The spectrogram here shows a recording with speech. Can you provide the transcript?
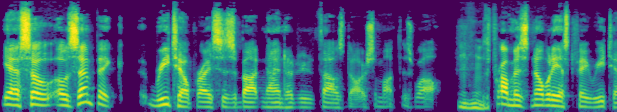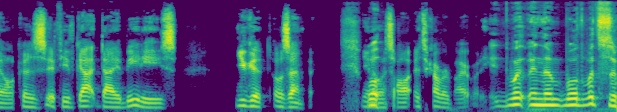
Yeah, so Ozempic retail price is about nine hundred thousand dollars a month as well. Mhm. The problem is nobody has to pay retail because if you've got diabetes, you get Ozempic. You Well- know, it's all it's covered by everybody. And the well, what's the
